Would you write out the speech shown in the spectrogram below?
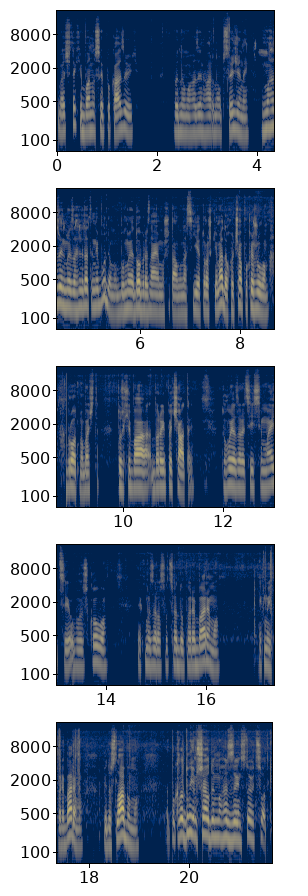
Бачите, хіба носи показують. Видно, магазин гарно обсиджений. В магазин ми заглядати не будемо, бо ми добре знаємо, що там у нас є трошки меду, хоча покажу вам. Бротно, бачите. Тут хіба бери й печатай. Того я зараз цій сімейці обов'язково, як ми зараз оце допереберемо, як ми їх переберемо, підослабимо, покладу їм ще один магазин 100%.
